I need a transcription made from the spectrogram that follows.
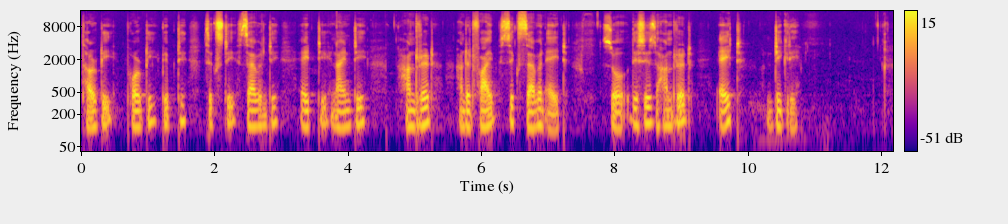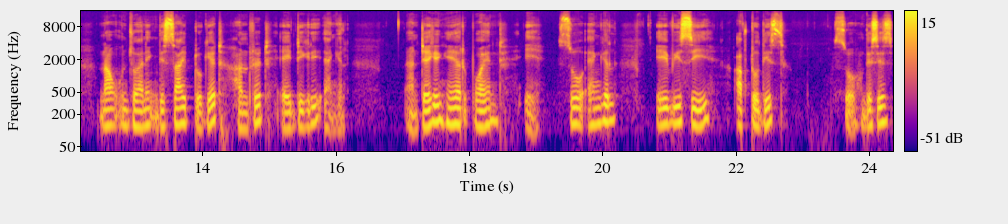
30 40 50 60 70 80 90 100 105 6 7 8 so this is 108 degree. Now joining this side to get 108 degree angle and taking here point A. So angle ABC up to this so this is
